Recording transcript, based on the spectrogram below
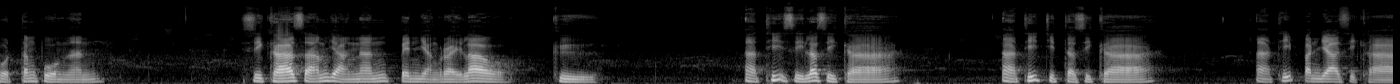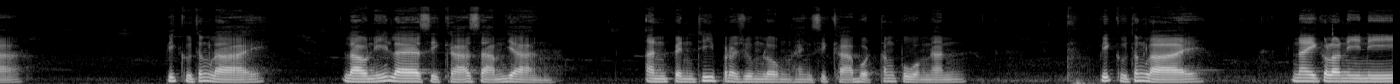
บททั้งปวงนั้น สิกขาสามอย่างนั้นเป็นอย่างไรเล่า คือ อธิศีลสิกขาอธิจิตตสิกขาอธิปัญญาสิกขาภิกขุทั้งหลาย เหล่านี้แลสิกขาสามอย่าง อันเป็นที่ประชุมลงแห่งสิกขาบททั้งปวงนั้นภิกขุทั้งหลาย ในกรณีนี้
